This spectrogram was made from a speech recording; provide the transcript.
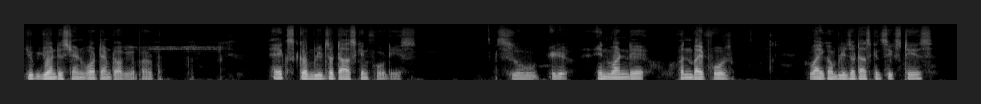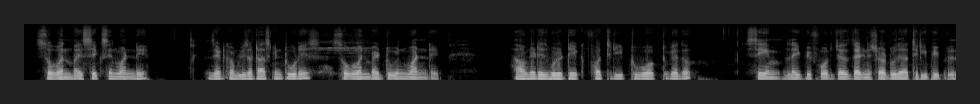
you, you understand what i'm talking about. X completes a task in four days. So it, in one day 1 by 4 y completes the task in 6 days so 1 by 6 in one day. Z completes the task in 2 days so 1 by 2 in one day. How many days would it take for 3 to work together? Same like before just that instead of 2 there are 3 people.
